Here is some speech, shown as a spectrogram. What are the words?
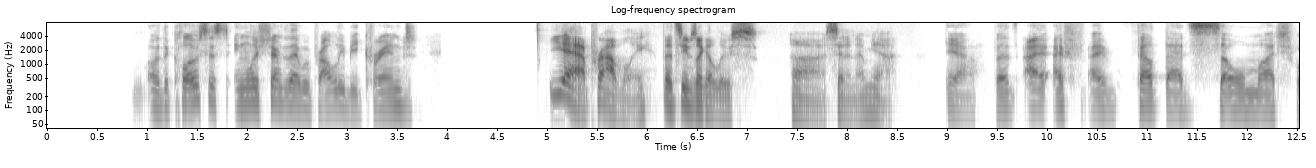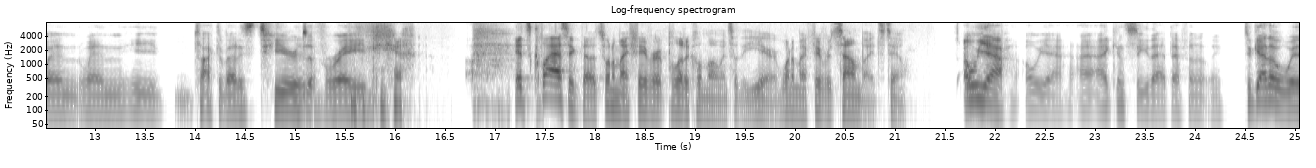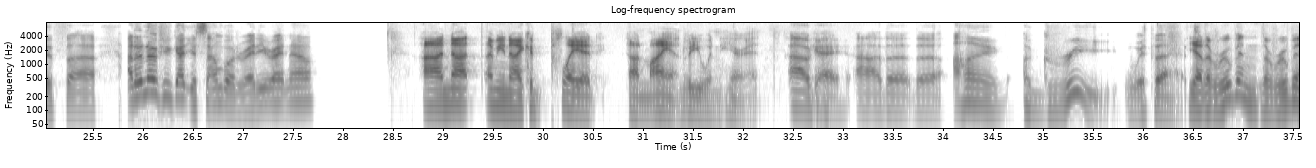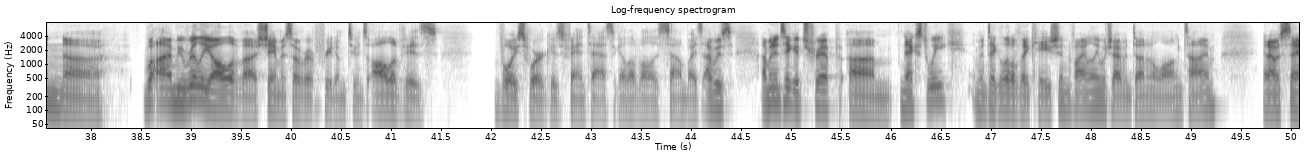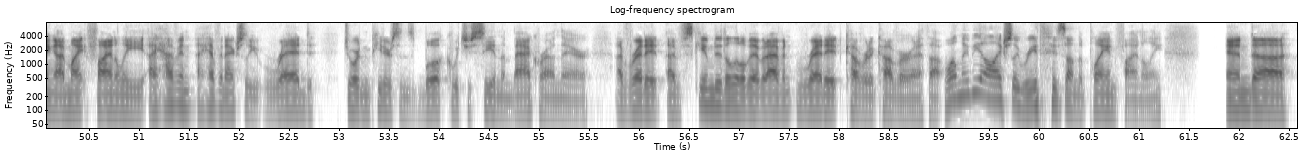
or the closest English term to that would probably be cringe. Yeah, probably. That seems like a loose uh, synonym. Yeah, Yeah, but I I felt that so much when when he talked about his tears of rage. yeah. It's classic though. It's one of my favorite political moments of the year. One of my favorite sound bites too. oh yeah, oh yeah, I, I can see that definitely. Together with uh, I don't know if you've got your soundboard ready right now. Uh, not. I mean, I could play it on my end, but you wouldn't hear it. Okay, uh, the the I agree with that. Yeah, the Ruben, the Ruben. Uh, well, I mean, really, all of uh, Seamus over at Freedom Toons, all of his voice work is fantastic. I love all his sound bites. I was, I'm going to take a trip um, next week. I'm going to take a little vacation finally, which I haven't done in a long time. And I was saying I might finally. I haven't. I haven't actually read Jordan Peterson's book, which you see in the background there. I've read it. I've skimmed it a little bit, but I haven't read it cover to cover. And I thought, well, maybe I'll actually read this on the plane finally. And uh,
